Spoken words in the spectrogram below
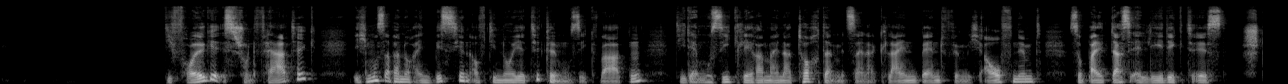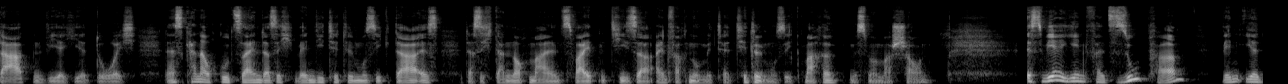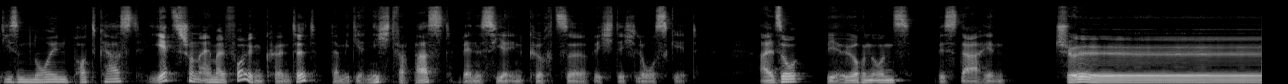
Die Folge ist schon fertig, ich muss aber noch ein bisschen auf die neue Titelmusik warten, die der Musiklehrer meiner Tochter mit seiner kleinen Band für mich aufnimmt. Sobald das erledigt ist, starten wir hier durch. Es kann auch gut sein, dass ich, wenn die Titelmusik da ist, dass ich dann nochmal einen zweiten Teaser einfach nur mit der Titelmusik mache. Müssen wir mal schauen. Es wäre jedenfalls super, wenn ihr diesem neuen Podcast jetzt schon einmal folgen könntet, damit ihr nicht verpasst, wenn es hier in Kürze richtig losgeht. Also, wir hören uns. Bis dahin. Tschö.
